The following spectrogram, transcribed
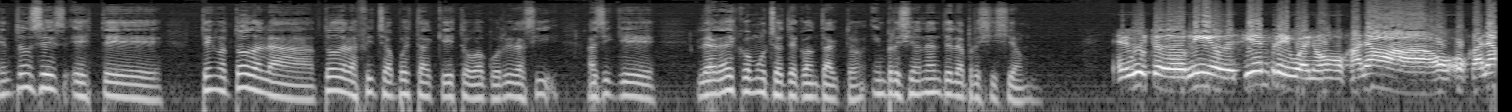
Entonces, este, tengo toda la, toda la ficha puesta que esto va a ocurrir así, así que le agradezco mucho este contacto, impresionante la precisión. el gusto mío de siempre y bueno, ojalá, ojalá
